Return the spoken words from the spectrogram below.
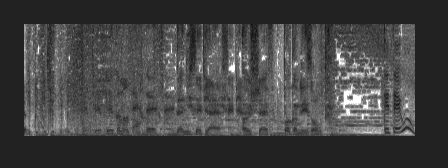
Le, le commentaire de Danny Saint-Pierre, un chef pas comme les autres. T'étais où?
